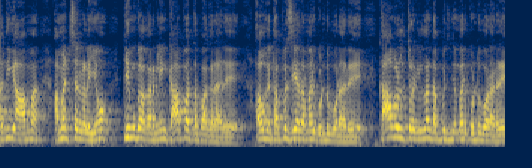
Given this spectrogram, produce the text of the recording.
அதிக அம அமைச்சர்களையும் திமுககாரர்களையும் காப்பாற்ற பார்க்குறாரு அவங்க தப்பு செய்கிற மாதிரி கொண்டு போகிறாரு காவல்துறையில் தான் தப்பு செஞ்ச மாதிரி கொண்டு போகிறாரு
